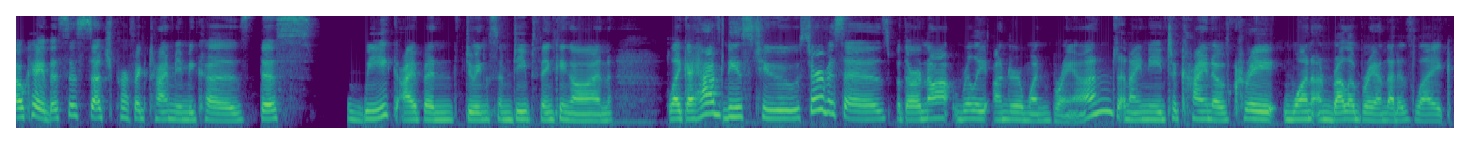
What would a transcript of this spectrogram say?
Okay, this is such perfect timing because this week I've been doing some deep thinking on like I have these two services, but they're not really under one brand. And I need to kind of create one umbrella brand that is like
